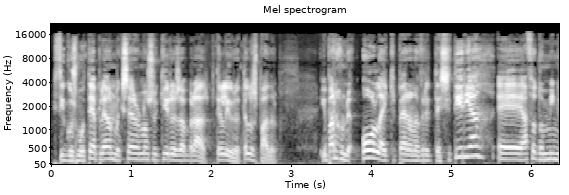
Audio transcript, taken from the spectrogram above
στην Κοσμοτέ πλέον με ξέρουν ω ο κύριος Ζαμπράς. Τελείω, τέλος πάντων. Υπάρχουν όλα εκεί πέρα να βρείτε εισιτήρια. Ε, αυτό το mini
